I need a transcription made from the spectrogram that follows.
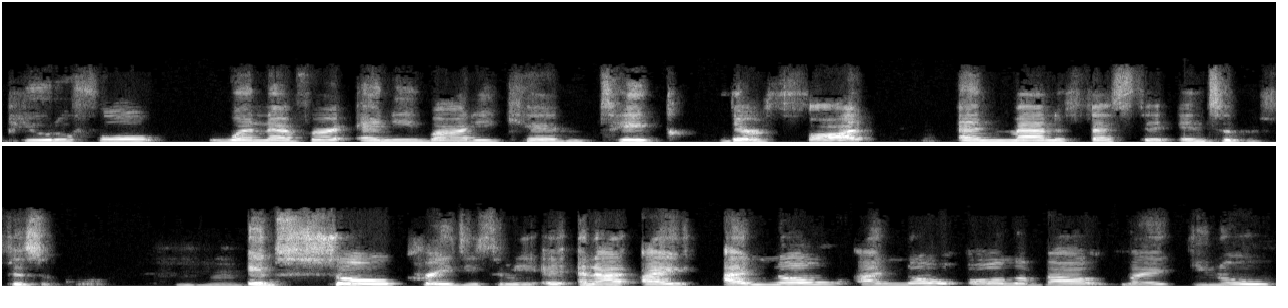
beautiful whenever anybody can take their thought and manifest it into the physical mm-hmm. it's so crazy to me and I, I i know i know all about like you know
